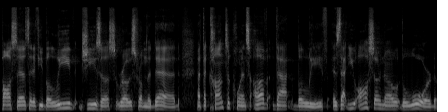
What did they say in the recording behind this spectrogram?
Paul says that if you believe Jesus rose from the dead, that the consequence of that belief is that you also know the Lord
